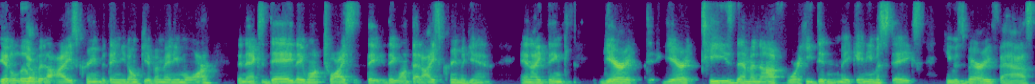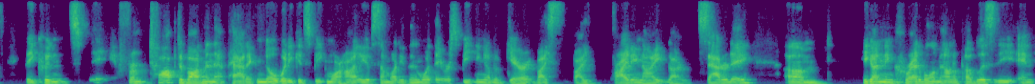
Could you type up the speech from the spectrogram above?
get, a little yep. bit of ice cream, but then you don't give them any more the next day they want twice they, they want that ice cream again. And i think garrett garrett teased them enough where he didn't make any mistakes. He was very fast. They couldn't from top to bottom in that paddock nobody could speak more highly of somebody than what they were speaking of of garrett by by friday night or saturday. Um, he got an incredible amount of publicity and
